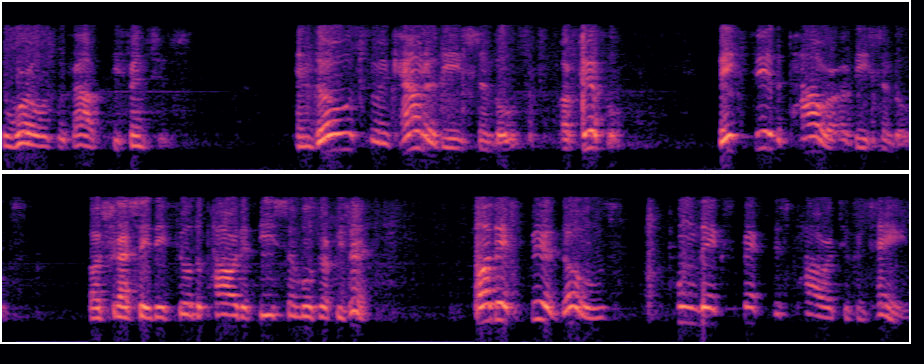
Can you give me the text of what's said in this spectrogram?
the world without defenses. And those who encounter these symbols are fearful. They fear the power of these symbols. Or should I say, they feel the power that these symbols represent. Or they fear those whom they expect this power to contain.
